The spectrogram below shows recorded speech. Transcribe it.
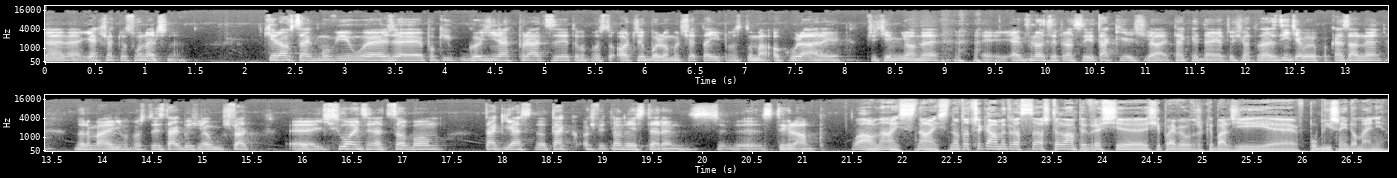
e, jak światło słoneczne. Kierowca jak mówił, e, że po kilku godzinach pracy to po prostu oczy bolą od światła i po prostu ma okulary przyciemnione. E, Jak w nocy pracuje, takie, takie daje to światło. Te zdjęcia były pokazane normalnie, po prostu jest tak, byś miał świat, e, słońce nad sobą, tak jasno, tak oświetlony jest teren z, z tych lamp. Wow, nice, nice. No to czekamy teraz, aż te lampy wreszcie się pojawią troszkę bardziej w publicznej domenie.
